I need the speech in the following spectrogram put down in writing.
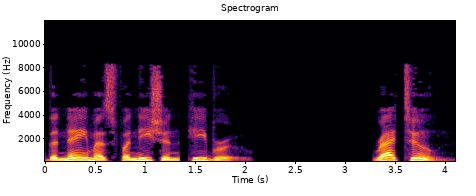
the name is Phoenician, Hebrew. Ratoon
